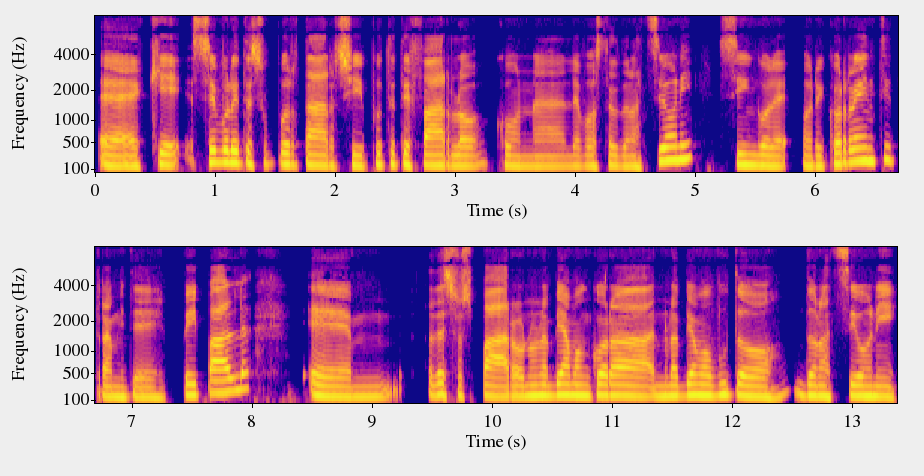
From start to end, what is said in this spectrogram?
eh, che se volete supportarci potete farlo con eh, le vostre donazioni, singole o ricorrenti, tramite PayPal. Ehm, adesso sparo, non abbiamo ancora non abbiamo avuto donazioni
